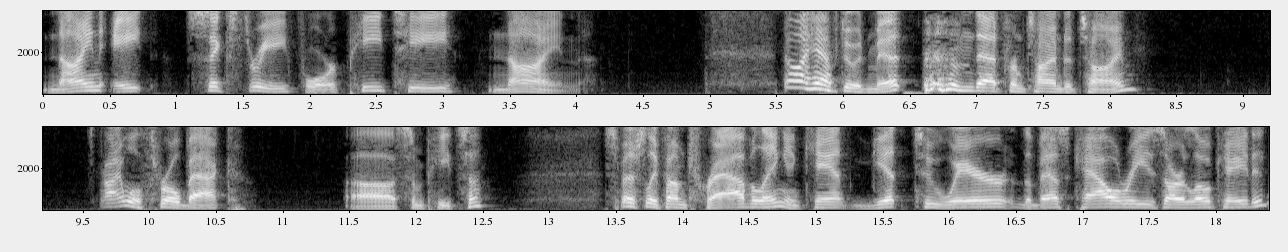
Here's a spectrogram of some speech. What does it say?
9863 for PT9. Now I have to admit that from time to time I will throw back uh, some pizza, especially if I'm traveling and can't get to where the best calories are located.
